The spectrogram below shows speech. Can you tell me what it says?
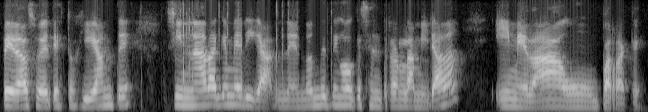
pedazo de texto gigante sin nada que me diga de dónde tengo que centrar la mirada y me da un parraque,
